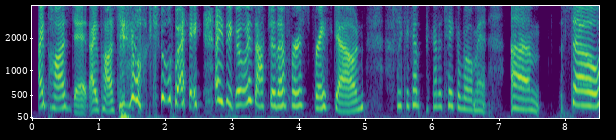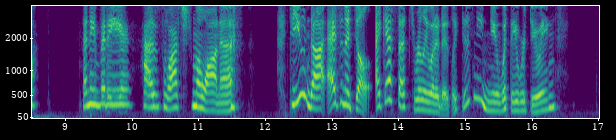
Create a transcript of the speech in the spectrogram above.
I paused it. I paused it and walked away. I think it was after the first breakdown. I was like, I got, I got to take a moment. Um, so if anybody has watched Moana, do you not, as an adult, I guess that's really what it is. Like Disney knew what they were doing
